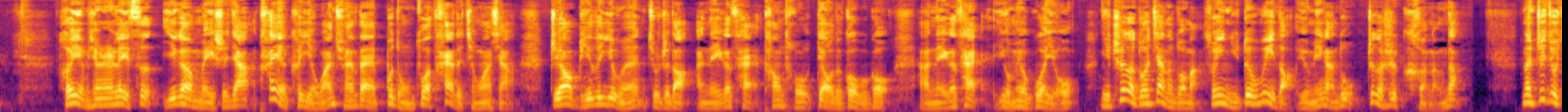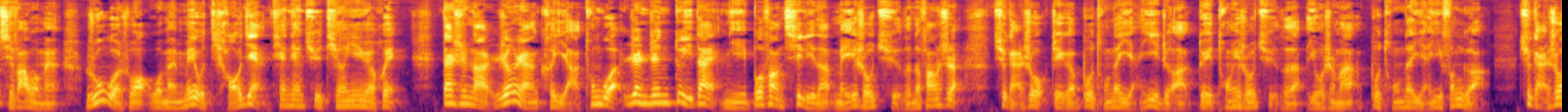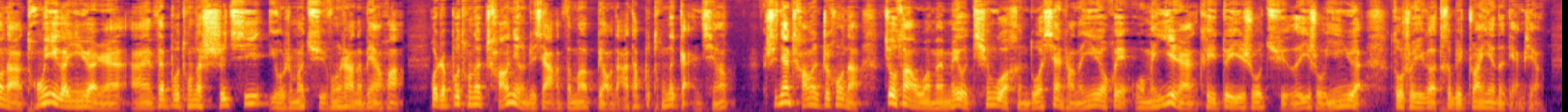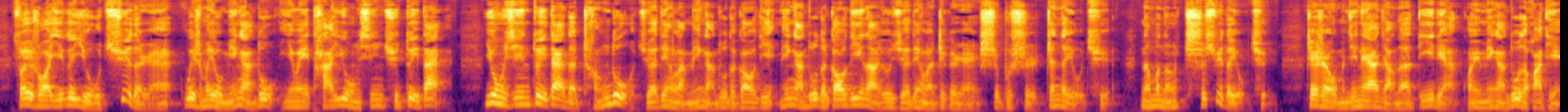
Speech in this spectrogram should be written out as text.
和影评人类似，一个美食家，他也可以完全在不懂做菜的情况下，只要鼻子一闻就知道，啊哪个菜汤头调的够不够啊，哪个菜有没有过油。你吃的多，见的多嘛，所以你对味道有敏感度，这个是可能的。那这就启发我们，如果说我们没有条件天天去听音乐会，但是呢，仍然可以啊，通过认真对待你播放器里的每一首曲子的方式，去感受这个不同的演绎者对同一首曲子有什么不同的演绎风格，去感受呢，同一个音乐人，哎，在不同的时期有什么曲风上的变化，或者不同的场景之下怎么表达他不同的感情。时间长了之后呢，就算我们没有听过很多现场的音乐会，我们依然可以对一首曲子、一首音乐做出一个特别专业的点评。所以说，一个有趣的人为什么有敏感度？因为他用心去对待，用心对待的程度决定了敏感度的高低，敏感度的高低呢，又决定了这个人是不是真的有趣，能不能持续的有趣。这是我们今天要讲的第一点关于敏感度的话题。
